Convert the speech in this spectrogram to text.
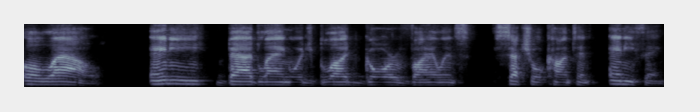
allow any bad language, blood, gore, violence, sexual content, anything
